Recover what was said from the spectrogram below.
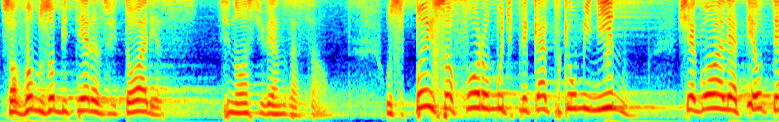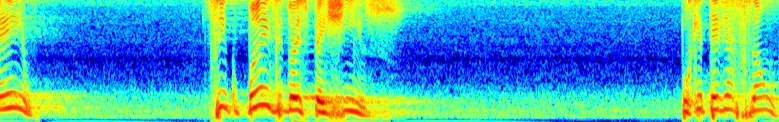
Só vamos obter as vitórias se nós tivermos ação. Os pães só foram multiplicados porque um menino chegou: olha, eu tenho cinco pães e dois peixinhos. Porque teve ação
